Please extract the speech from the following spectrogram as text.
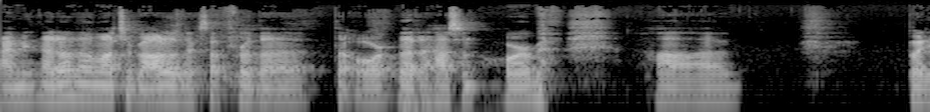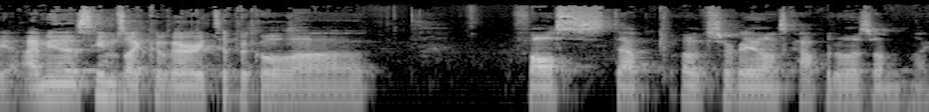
I mean, I don't know much about it except for the the orb that it has an orb. Uh, but yeah, I mean, it seems like a very typical uh, false step of surveillance capitalism, like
